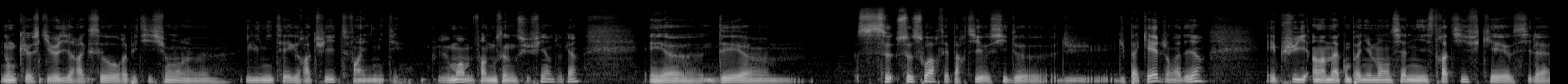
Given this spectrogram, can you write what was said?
Donc euh, ce qui veut dire accès aux répétitions euh, illimitées, gratuites, enfin illimitées, plus ou moins, mais enfin nous ça nous suffit en tout cas. Et des, ce, soir fait partie aussi du, package, on va dire. Et puis un accompagnement aussi administratif qui est aussi la,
